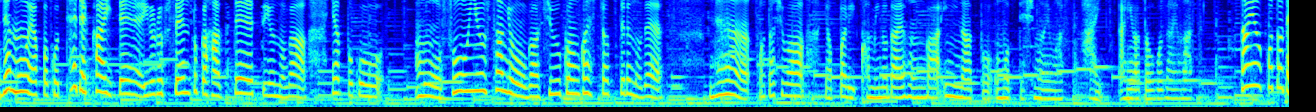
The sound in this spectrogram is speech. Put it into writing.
でもやっぱこう手で書いていろいろ付箋とか貼ってっていうのがやっぱこうもうそういう作業が習慣化しちゃってるのでねえ私はやっぱり紙の台本がいいなと思ってしまいます。はいありがとうございます。ということで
